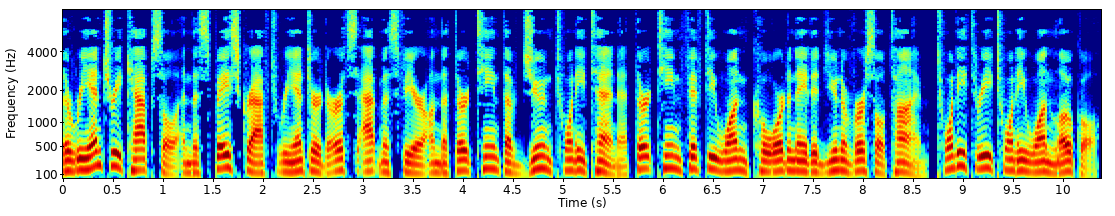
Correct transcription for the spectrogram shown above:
The reentry capsule and the spacecraft re-entered Earth's atmosphere on the 13 June 2010 at 1351 Coordinated Universal Time 2321 local.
